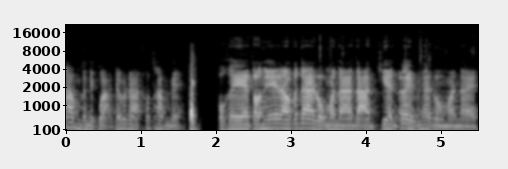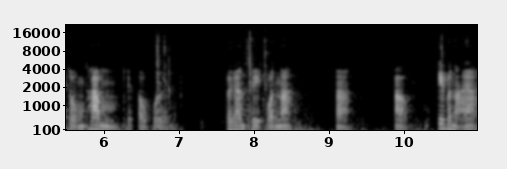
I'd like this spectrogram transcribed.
ถ้ำกันดีกว่า ได้เวลาเข้าถ้ำแล้วโอเค ตอนนี้เราก็ได้ลงมาในดานเจียน เอ้ย ไม่ใช่ลงมาในตรงถ้ำที่เราเปิดด้วยกันสี่คนนะ นะอ้าวบุกกี้ไปไหนอะ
